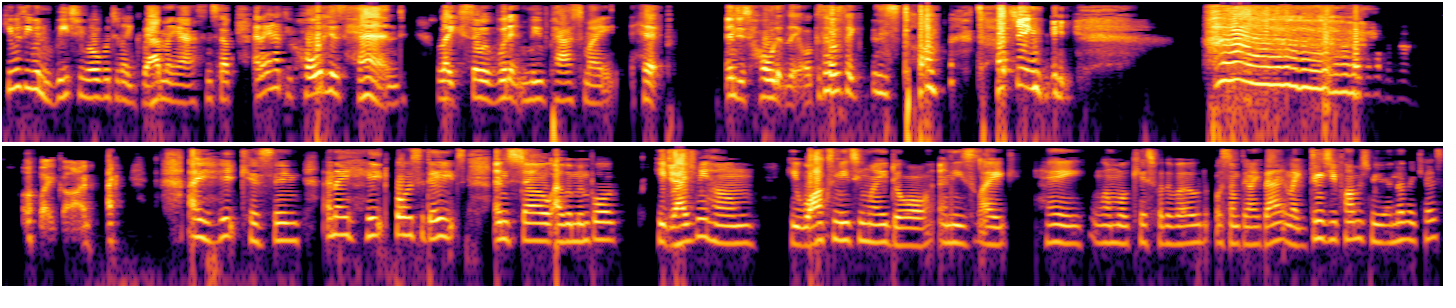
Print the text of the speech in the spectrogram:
he was even reaching over to like grab my ass and stuff. And I had to hold his hand, like, so it wouldn't move past my hip and just hold it there. Cause I was like, stop touching me. oh my god. I, I hate kissing and I hate forced dates. And so I remember he drives me home he walks me to my door and he's like, hey, one more kiss for the road or something like that. And like, didn't you promise me another kiss?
